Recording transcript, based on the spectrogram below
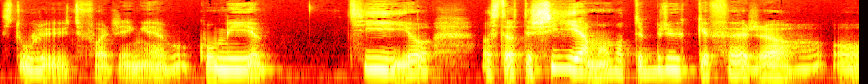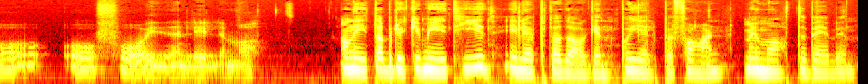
Store utfordringer. Hvor mye tid og, og strategier man måtte bruke for å, å, å få i den lille mat. Anita bruker mye tid i løpet av dagen på å hjelpe faren med å mate babyen.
